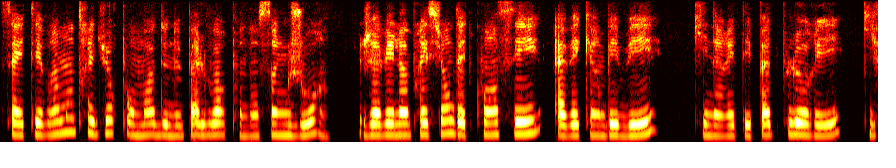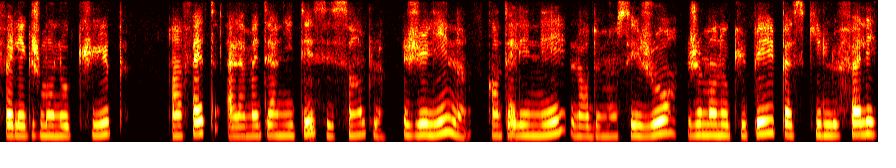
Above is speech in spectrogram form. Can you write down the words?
Ça a été vraiment très dur pour moi de ne pas le voir pendant cinq jours. J'avais l'impression d'être coincée avec un bébé qui n'arrêtait pas de pleurer, qu'il fallait que je m'en occupe, en fait, à la maternité, c'est simple. Juline, quand elle est née, lors de mon séjour, je m'en occupais parce qu'il le fallait.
